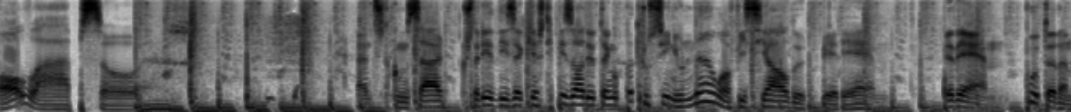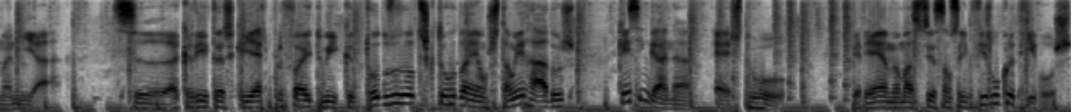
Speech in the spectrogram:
Olá, pessoas! Antes de começar, gostaria de dizer que este episódio tem o patrocínio não oficial de PDM. PDM, puta da mania. Se acreditas que és perfeito e que todos os outros que te rodeiam estão errados, quem se engana és tu. PDM é uma associação sem fins lucrativos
